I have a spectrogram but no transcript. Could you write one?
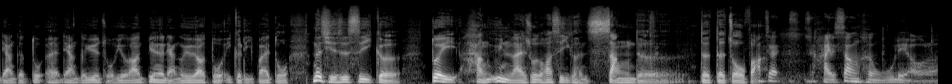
两个多呃两个月左右，然后变成两个月要多一个礼拜多，那其实是一个对航运来说的话，是一个很伤的的的走法。在海上很无聊了，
